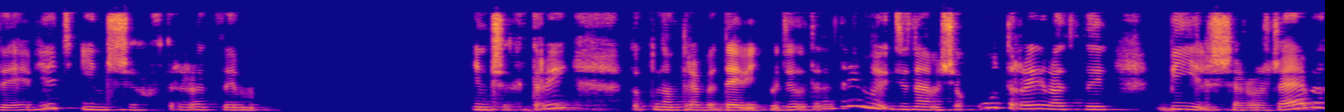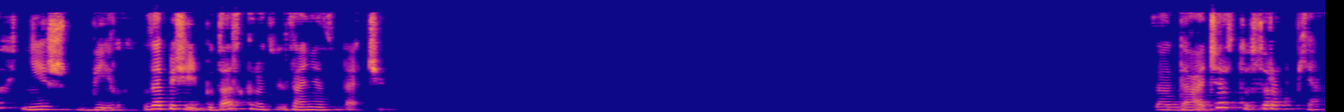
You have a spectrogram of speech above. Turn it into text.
9, інших в три рази інших 3, тобто нам треба 9 поділити на 3, ми дізнаємося, що у 3 рази більше рожевих, ніж білих. Запишіть, будь ласка, розв'язання задачі. Задача 145.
